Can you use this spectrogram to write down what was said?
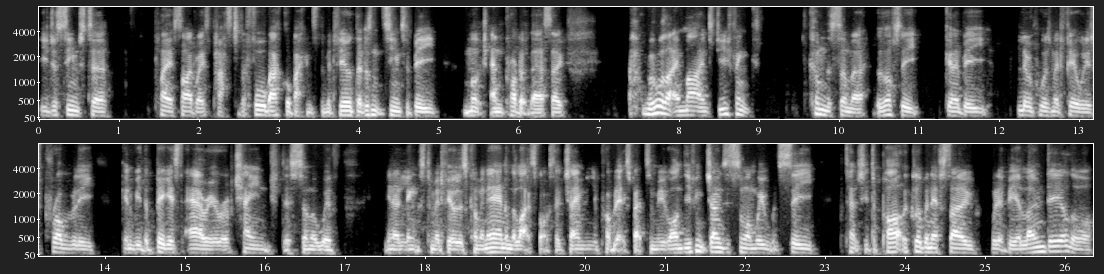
he just seems to play a sideways pass to the fullback or back into the midfield. There doesn't seem to be much end product there. So with all that in mind, do you think come the summer, there's obviously going to be Liverpool's midfield is probably going to be the biggest area of change this summer with you know links to midfielders coming in and the likes of Oxlade-Chamberlain you probably expect to move on. Do you think Jones is someone we would see potentially depart the club? And if so, would it be a loan deal or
